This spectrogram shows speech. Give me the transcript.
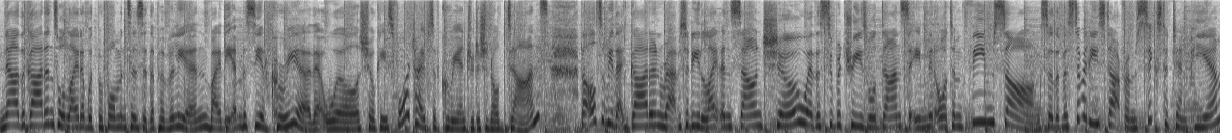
Now, the gardens will light up with performances at the pavilion by the Embassy of Korea that will showcase four types of Korean traditional dance. There'll also be that Garden Rhapsody Light and Sound show where the Super Trees will dance to a Mid Autumn theme song. So the festivities start from 6 to 10 p.m.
